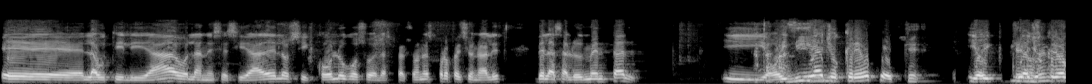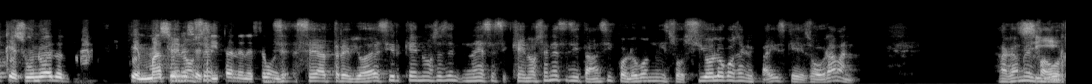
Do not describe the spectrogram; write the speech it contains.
eh, la utilidad o la necesidad de los psicólogos o de las personas profesionales de la salud mental. Y ah, hoy día yo creo que, y hoy día yo creo que es uno de los que más se necesitan en este momento. Se, atrevió a decir que no se, que no se necesitaban psicólogos ni sociólogos en el país, que sobraban. Hágame el favor.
